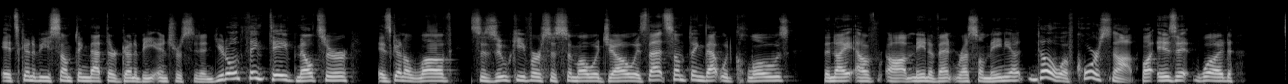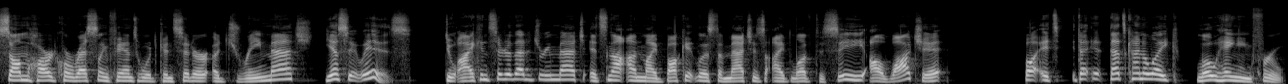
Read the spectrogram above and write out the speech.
it's going to be something that they're going to be interested in. You don't think Dave Meltzer is going to love Suzuki versus Samoa Joe? Is that something that would close the night of uh, main event WrestleMania? No, of course not. But is it what some hardcore wrestling fans would consider a dream match? Yes, it is. Do I consider that a dream match? It's not on my bucket list of matches I'd love to see. I'll watch it. But it's that, that's kind of like low hanging fruit,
